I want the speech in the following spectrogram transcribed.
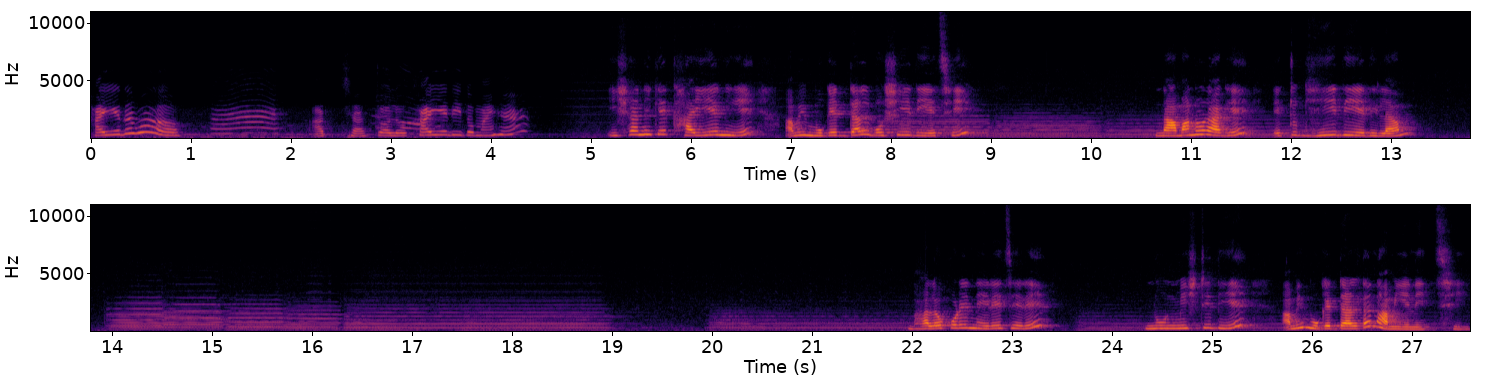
খাইয়ে দেবো? আচ্ছা চলো খাইয়ে দিই তোমায় হ্যাঁ? ঈশানীকে খাইয়ে নিয়ে আমি মুগের ডাল বসিয়ে দিয়েছি। নামানোর আগে একটু ঘি দিয়ে দিলাম। ভালো করে নেড়ে চেড়ে নুন মিষ্টি দিয়ে আমি মুগের ডালটা নামিয়ে নিচ্ছি।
